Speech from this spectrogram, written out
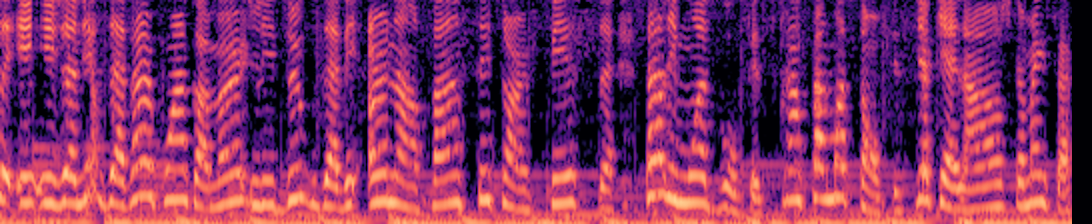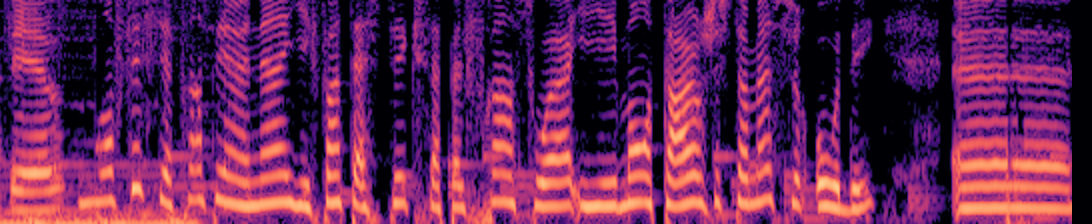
et, et Geneviève, vous avez un point en commun. Les deux, vous avez un enfant, c'est un fils. Parlez-moi de vos fils. France, parle-moi de ton fils. Il a quel âge? Comment il s'appelle? Mon fils, il a 31 ans. Il est fantastique. Il s'appelle François. Il est monteur, justement, sur OD. Euh,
